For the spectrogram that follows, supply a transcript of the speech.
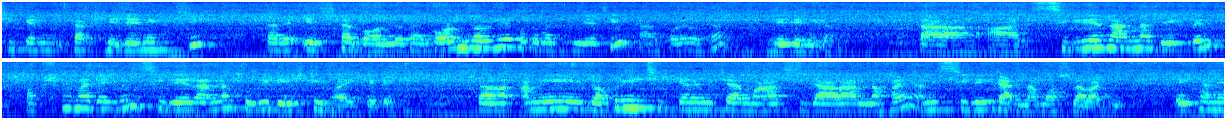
চিকেনটা ভেজে নিচ্ছি। তাহলে এক্সট্রা গন্ধটা, গরম জল দিয়ে প্রথমে ধুয়েছি, তারপরে ওটা ভেজে নিলাম। তা, আর সিলের রান্না দেখবেন, সবসময় দেখবেন সিলের রান্না খুবই টেস্টি হয় খেতে। তা আমি যখনই চিকেন চা মাছ, যা রান্না হয়, আমি সিলেই রান্না মশলা বাটি। এখানে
